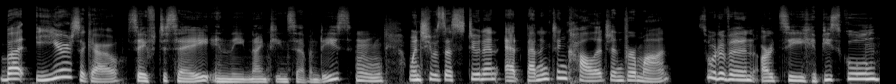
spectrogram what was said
But years ago, safe to say in the 1970s, mm, when she was a student at Bennington College in Vermont, sort of an artsy hippie school,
